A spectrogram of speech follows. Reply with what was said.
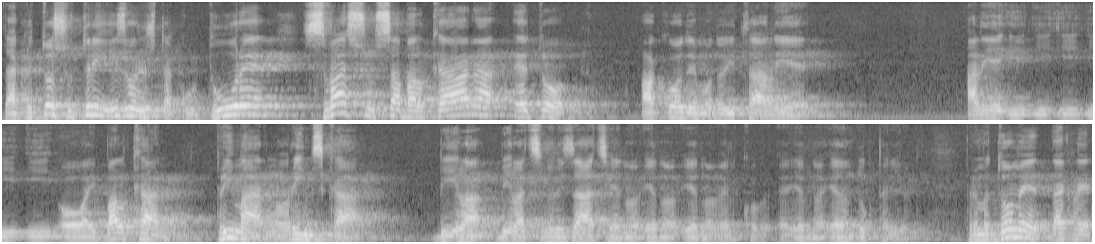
Dakle, to su tri izvorišta kulture, sva su sa Balkana, eto, ako odemo do Italije, ali je i, i, i, i, i ovaj Balkan primarno rimska bila, bila civilizacija jedno, jedno, jedno veliko, jedno, jedan dug period. Prema tome, dakle,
